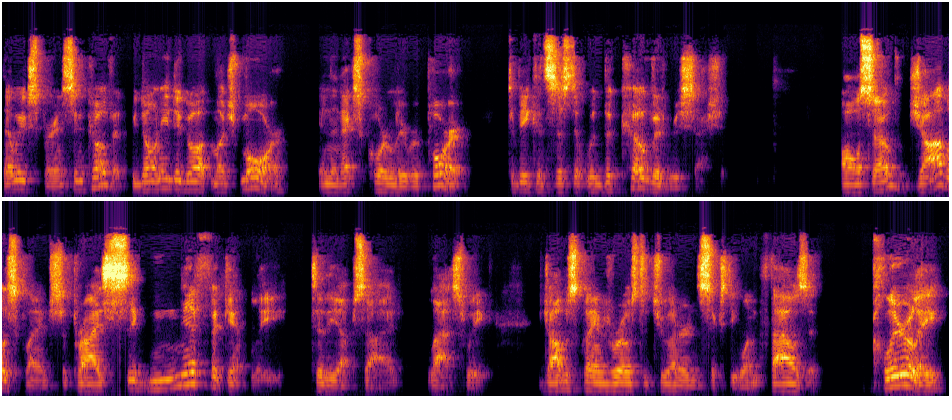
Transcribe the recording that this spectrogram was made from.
that we experienced in COVID. We don't need to go up much more in the next quarterly report to be consistent with the COVID recession. Also, jobless claims surprised significantly to the upside last week. Jobless claims rose to 261,000. Clearly,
